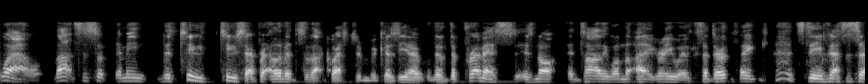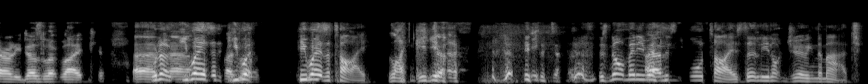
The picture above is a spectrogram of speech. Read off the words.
Well, that's a, I mean, there's two two separate elements to that question because you know the the premise is not entirely one that I agree with because I don't think Steve necessarily does look like. Uh, Well, no, he uh, wears a, he, Fred wear, he wears a tie. Like He you does. know, there's not many Um, wrestlers who wore ties. Certainly not during the match.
